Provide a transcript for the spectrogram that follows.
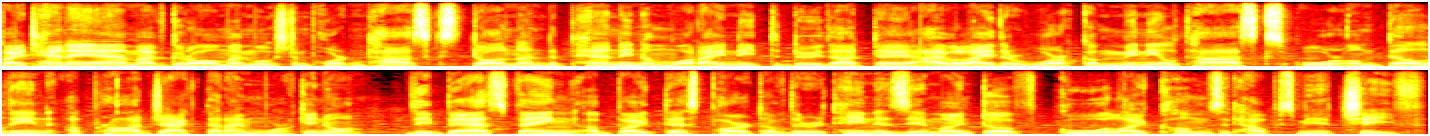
By 10am I've got all my most important tasks done and depending on what I need to do that day, I will either work on menial tasks or on building a project that I'm working on. The best thing about this part of the routine is the amount of goal outcomes it helps me achieve.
